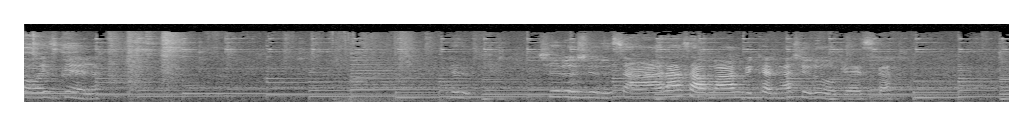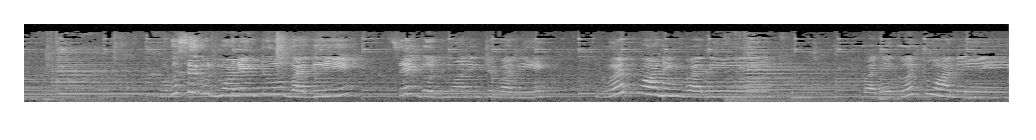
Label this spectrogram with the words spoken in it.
टॉयज घ्यायला शुरू शुरू. सारा सामान बिखरना शुरू हो गया इसका. से गुड मॉर्निंग टू बनी से good morning to bunny good morning bunny bunny good morning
